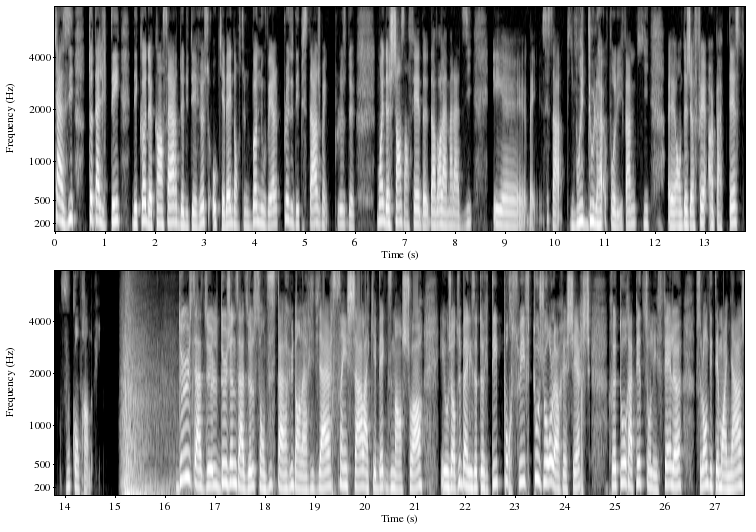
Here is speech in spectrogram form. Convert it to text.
quasi-totalité des cas de cancer de l'utérus au Québec. Donc c'est une bonne nouvelle. Plus de dépistage, ben, plus de moins de chances en fait d'avoir la maladie et euh, ben, c'est ça. Puis moins de douleur pour les femmes qui ont déjà fait un pap test, vous comprendrez. Deux adultes, deux jeunes adultes sont disparus dans la rivière Saint-Charles à Québec dimanche soir et aujourd'hui, ben, les autorités poursuivent toujours leurs recherches. Retour rapide sur les faits, là, selon des témoignages,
